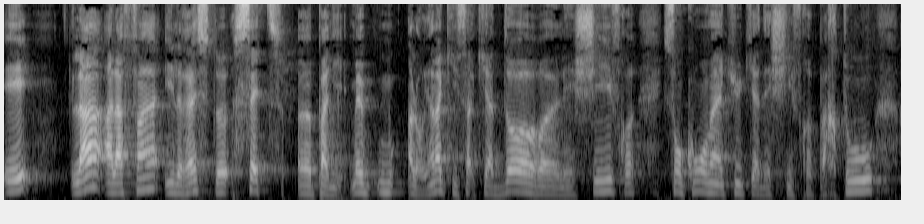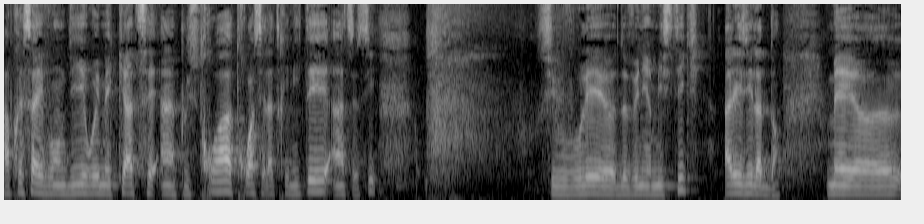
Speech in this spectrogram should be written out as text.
Et là, à la fin, il reste sept euh, paniers. Mais alors, il y en a qui, qui adorent euh, les chiffres, ils sont convaincus qu'il y a des chiffres partout. Après ça, ils vont dire, oui, mais 4, c'est 1 plus 3, 3, c'est la Trinité, 1, ceci. Si vous voulez euh, devenir mystique, allez-y là-dedans. Mais euh,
